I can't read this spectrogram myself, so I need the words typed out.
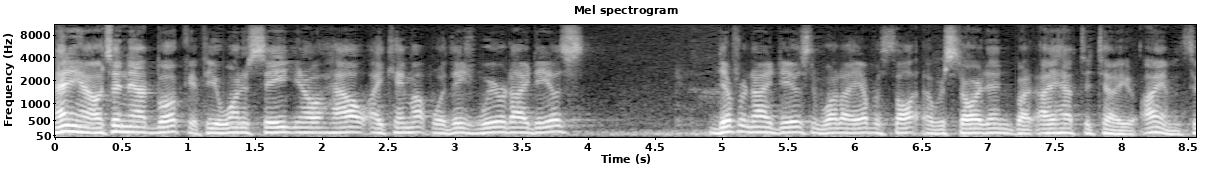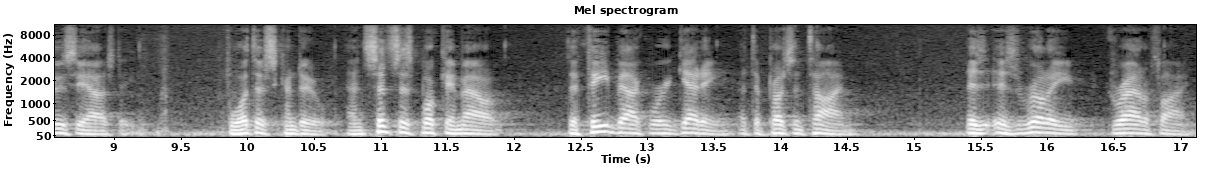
Anyhow, it's in that book if you want to see, you know, how I came up with these weird ideas. Different ideas than what I ever thought I would start in, but I have to tell you, I am enthusiastic for what this can do. And since this book came out, the feedback we're getting at the present time is, is really gratifying.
